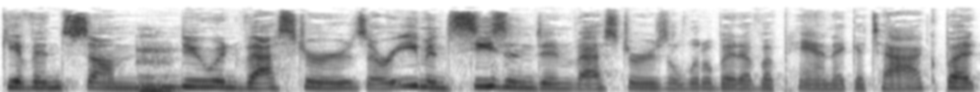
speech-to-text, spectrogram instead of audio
given some mm. new investors or even seasoned investors a little bit of a panic attack, but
